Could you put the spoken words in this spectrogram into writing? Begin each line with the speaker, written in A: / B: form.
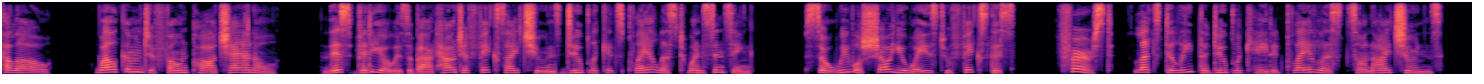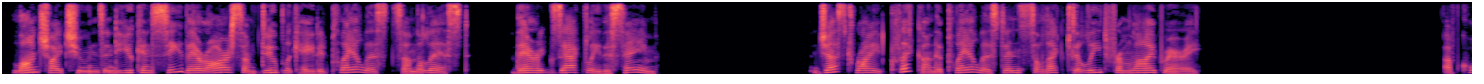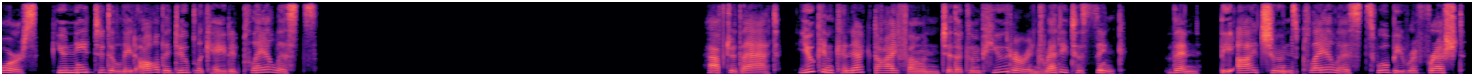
A: Hello. Welcome to FonePaw channel. This video is about how to fix iTunes duplicates playlist when syncing. So we will show you ways to fix this. First, let's delete the duplicated playlists on iTunes. Launch iTunes and you can see there are some duplicated playlists on the list. They're exactly the same. Just right-click on the playlist and select Delete from Library. Of course, you need to delete all the duplicated playlists. After that, you can connect iPhone to the computer and ready to sync. Then, the iTunes playlists will be refreshed.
